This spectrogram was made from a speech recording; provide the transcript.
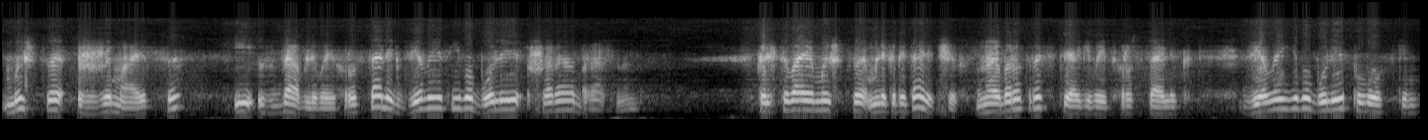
мышца сжимается и, сдавливая хрусталик, делает его более шарообразным. Кольцевая мышца млекопитающих, наоборот, растягивает хрусталик, делая его более плоским.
